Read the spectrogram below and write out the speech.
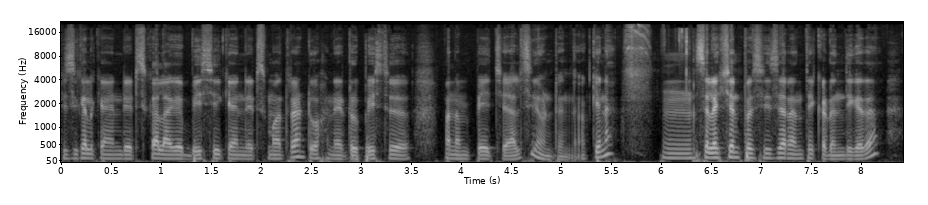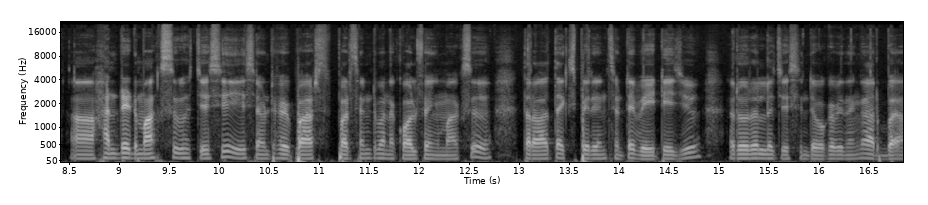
ఫిజికల్ క్యాండిడేట్స్కి అలాగే బీసీ క్యాండిడేట్స్ మాత్రం టూ హండ్రెడ్ రూపీస్ మనం పే చేయాల్సి ఉంటుంది. ఓకేనా సెలెక్షన్ ప్రొసీజర్ అంతా ఇక్కడ ఉంది కదా? హండ్రెడ్ మార్క్స్ వచ్చేసి సెవెంటీ ఫైవ్ పర్స్ పర్సెంట్ మన క్వాలిఫైయింగ్ మార్క్స్ తర్వాత ఎక్స్పీరియన్స్ ఉంటే వెయిటేజ్ రూరల్లో చేసింటే ఒక విధంగా అర్బన్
